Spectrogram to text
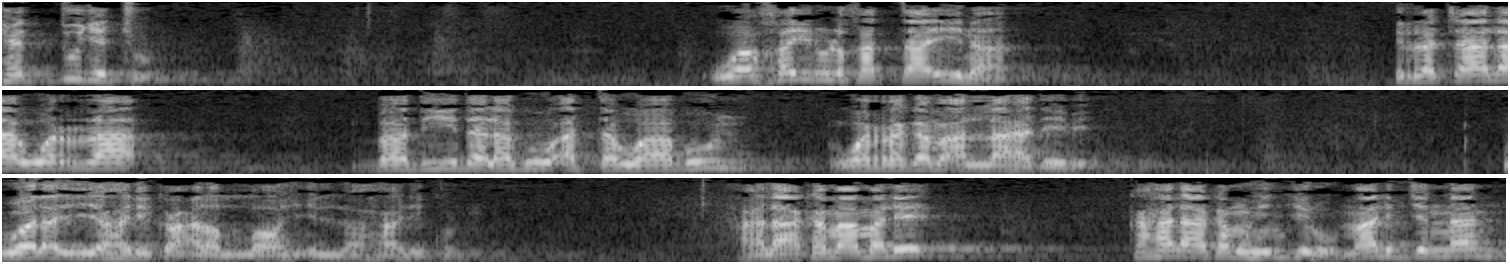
hedduu jechuu وخير الخطائين. الرجال ورّا بديد لقوا التوابون والرقم الله ديبي ولن يهلك على الله إلا هالك. هلاك ما ملي كهلاك مهنجر. مالف جنان؟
